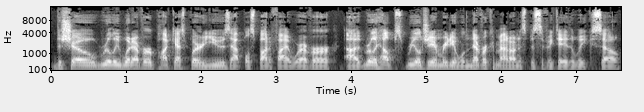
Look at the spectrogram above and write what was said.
the show, really, whatever podcast player you use, Apple, Spotify, wherever. Uh, it really helps. RealGM Radio will never come out on a specific day of the week, so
